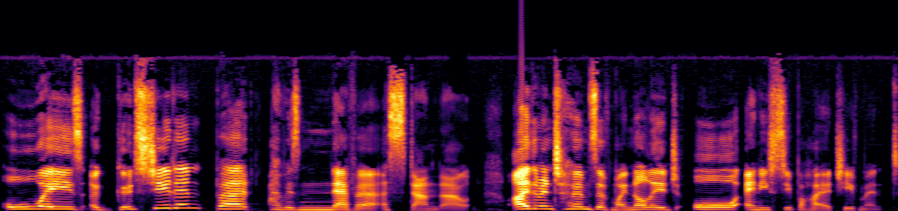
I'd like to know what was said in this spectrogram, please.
always a good student, but I was never a standout, either in terms of my knowledge or any super high achievement.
